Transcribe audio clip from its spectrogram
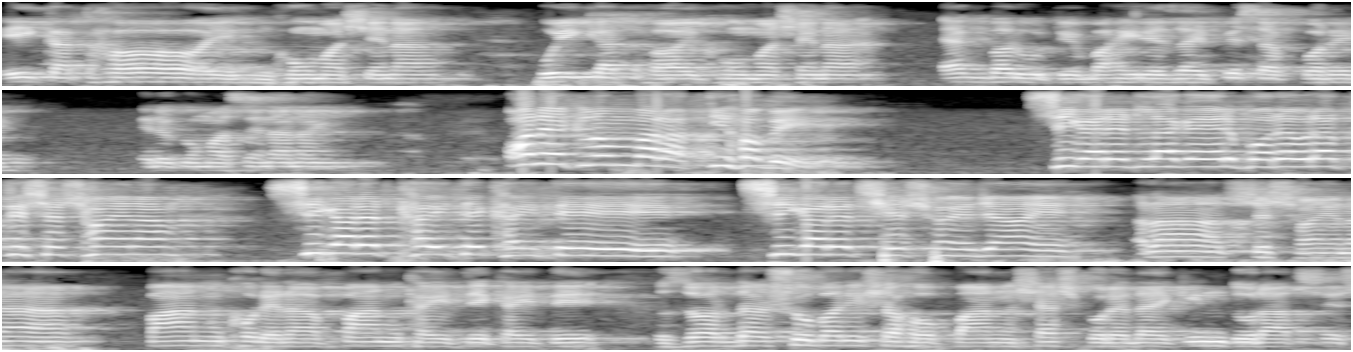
এই কাট হয়, ঘুম আসে না। ওই কাত হয়, ঘুম আসে না। একবার উঠে বাহিরে যায়, পেশাব করে। এরকম আসে না নাই? অনেক লম্বা রাত, কি হবে? সিগারেট লাগায় এর পরেও রাত্রি শেষ হয় না। সিগারেট খাইতে খাইতে সিগারেট শেষ হয়ে যায়, রাত শেষ হয় না। পান খোরেরা পান খাইতে খাইতে জর্দা সুবারি সহ পান শেষ করে দেয়, কিন্তু রাত শেষ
